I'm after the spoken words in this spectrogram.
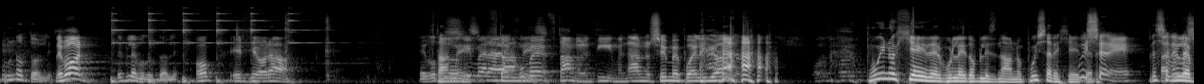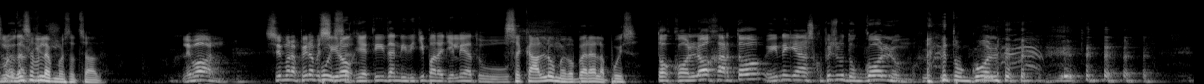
Πού είναι ο Τόλης; Λοιπόν, Δεν βλέπω τον Τόλη. Οπ, ήρθε η ώρα. Εγώ Φτάνεις. θέλω- σήμερα φτάνεις. έχουμε. Φτάνω, ρε, τι είμαι, νάνος είμαι που έλεγε ο άλλος. Πού είναι ο hater που λέει τον Blitz Nano, πού είσαι ρε hater; Πού είσαι, ρε; Δεν σε, Ανέβασε βλέπουμε, λίγο δεν σε τα views. βλέπουμε στο chat. Λοιπόν, σήμερα πήραμε Πού σιρόκ είσαι; γιατί ήταν η ειδική παραγγελία του. Σε καλούμε εδώ πέρα, έλα, πού είσαι; Το κολόχαρτο είναι για να σκουπίσουμε τον Gollum. τον γκολ.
